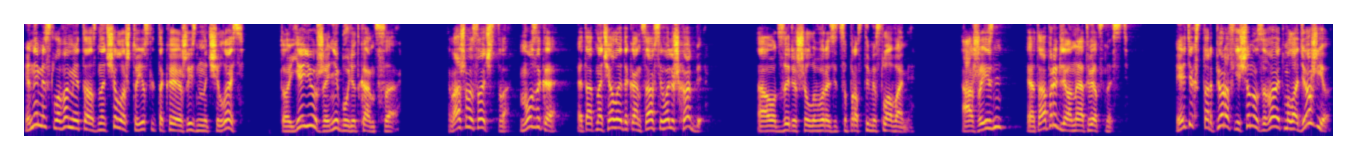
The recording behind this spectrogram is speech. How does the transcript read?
Иными словами, это означало, что если такая жизнь началась, то ей уже не будет конца. «Ваше Высочество, музыка – это от начала и до конца всего лишь хобби». А Отзы решил выразиться простыми словами. «А жизнь – это определенная ответственность». Этих старпёров еще называют молодежью?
